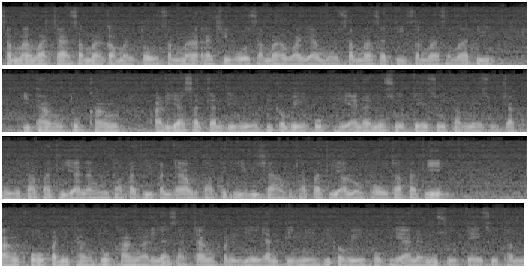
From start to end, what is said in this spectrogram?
สัมมาวาจาสัมมากัมมันโตสัมมาอาชิโวสัมมาวายาโมสัมมาสติสัมมาสมาธิอิทังทุกขังอริยสัจจันติเมพิกเวปุเพอนันุสุเตสุธรรมเมสุจักขุงุทาปฏิยานังุทาปฏิปัญญาุทาปฏิวิชาุทาปฏิอโลโกอุทาปฏิตังโคปนิทังทุกขังอริยสัจจังปริเยยันติเมพิกเวปุเพอนันุสุเตสุธรรมเม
